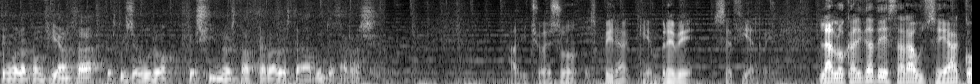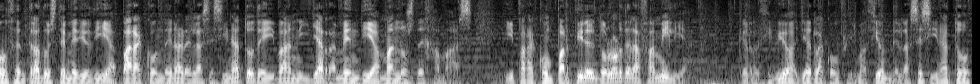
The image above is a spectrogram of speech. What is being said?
tengo la confianza, estoy seguro que si no está cerrado estará a punto de cerrarse. Ha dicho eso, espera que en breve se cierre. La localidad de Zarauz se ha concentrado este mediodía para condenar el asesinato de Iván Iyarramendi a manos de Hamas y para compartir el dolor de la familia, que recibió ayer la confirmación del asesinato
